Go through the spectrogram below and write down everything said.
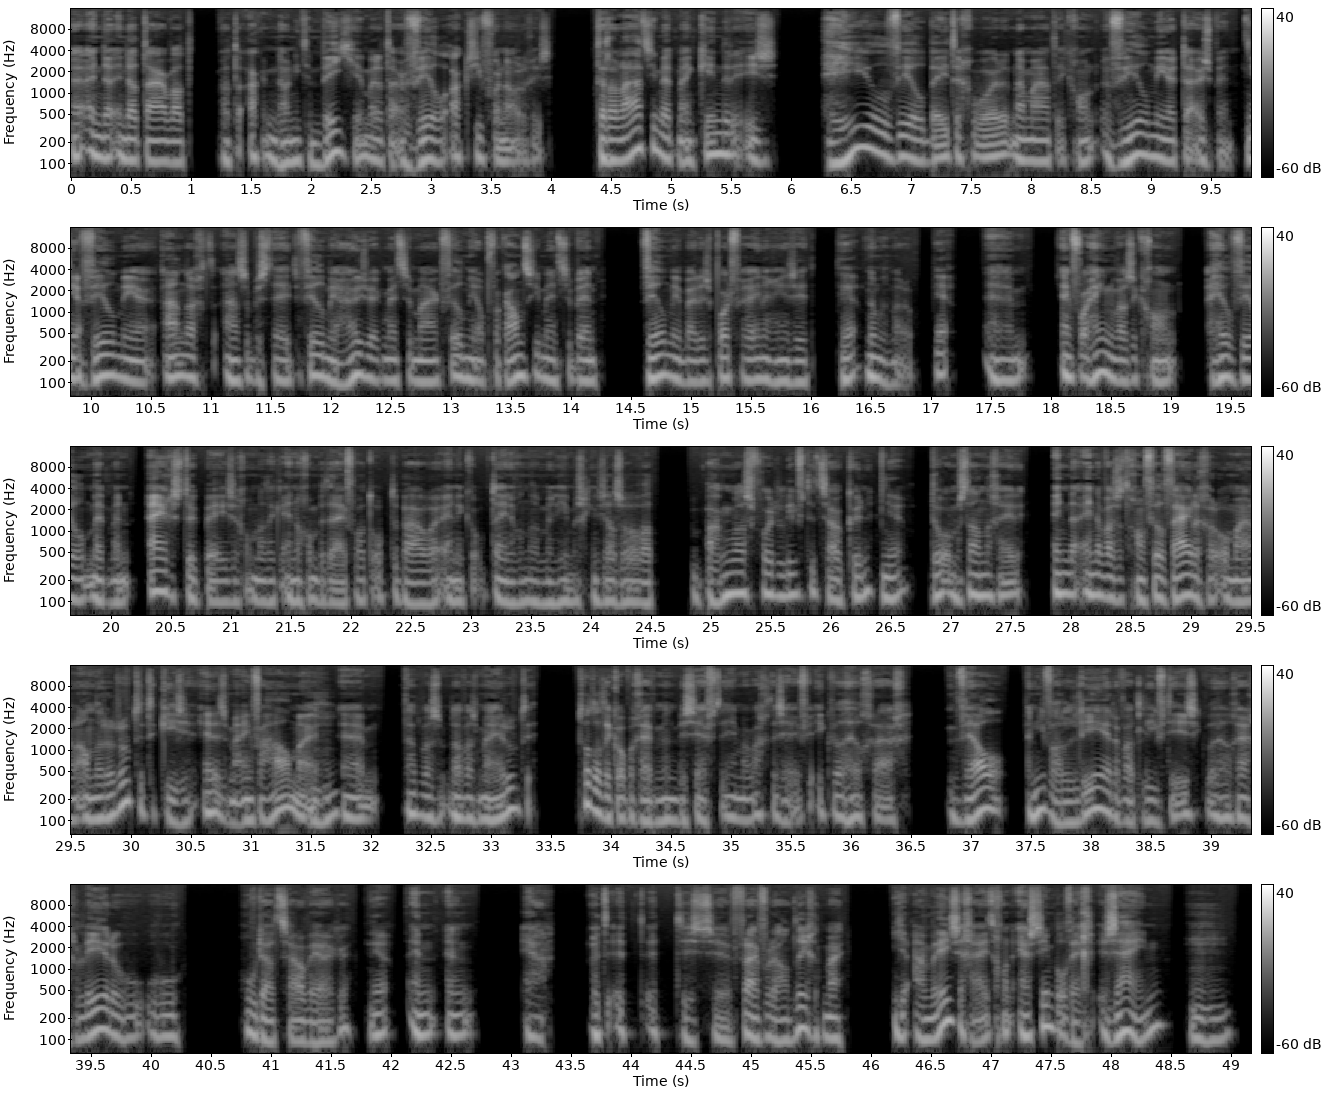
en, en dat daar wat, wat, nou niet een beetje, maar dat daar veel actie voor nodig is. De relatie met mijn kinderen is heel veel beter geworden naarmate ik gewoon veel meer thuis ben. Ja. Veel meer aandacht aan ze besteed, veel meer huiswerk met ze maak, veel meer op vakantie met ze ben, veel meer bij de sportvereniging zit. Ja. Noem het maar op. Ja. Ehm, en voorheen was ik gewoon heel veel met mijn eigen stuk bezig, omdat ik en nog een bedrijf had op te bouwen en ik op de een of andere manier misschien zelfs wel wat bang was voor de liefde. Het zou kunnen, Ja. door omstandigheden. En, en dan was het gewoon veel veiliger om maar een andere route te kiezen. En dat is mijn verhaal, maar Mhm. ehm, dat, was, dat was mijn route. Totdat ik op een gegeven moment besefte, ja, maar wacht eens even. Ik wil heel graag wel in ieder geval leren wat liefde is. Ik wil heel graag leren hoe, hoe, hoe dat zou werken. Ja. En, en ja, het, het, het is eh, vrij voor de hand liggend, maar je aanwezigheid, gewoon er simpelweg zijn,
